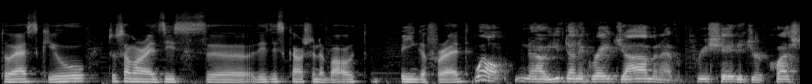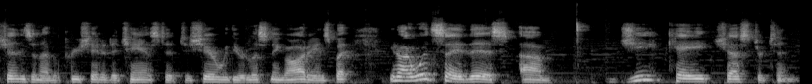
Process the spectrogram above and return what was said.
to ask you to summarize this uh, this discussion about being a Fred. Well, no, you've done a great job, and I've appreciated your questions, and I've appreciated a chance to to share with your listening audience. But you know, I would say this: um, G.K. Chesterton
